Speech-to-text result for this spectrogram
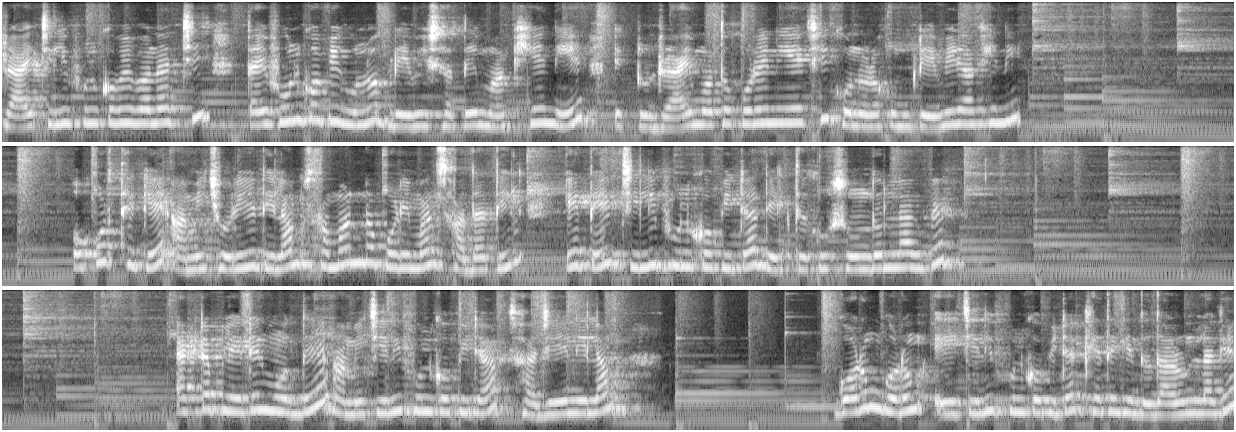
ড্রাই চিলি ফুলকপি বানাচ্ছি, তাই ফুলকপিগুলো গ্রেভির সাথে মাখিয়ে নিয়ে একটু ড্রাই মতো করে নিয়েছি, কোনো রকম গ্রেভি রাখিনি। ওপর থেকে আমি ছড়িয়ে দিলাম সামান্য পরিমাণ সাদা তিল, এতে চিলি ফুলকপিটা দেখতে খুব সুন্দর লাগবে। একটা প্লেটের মধ্যে আমি চিলি ফুলকপিটা সাজিয়ে নিলাম। গরম গরম এই চিলি ফুলকপিটা খেতে কিন্তু দারুণ লাগে।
